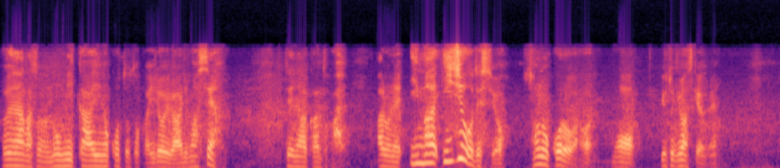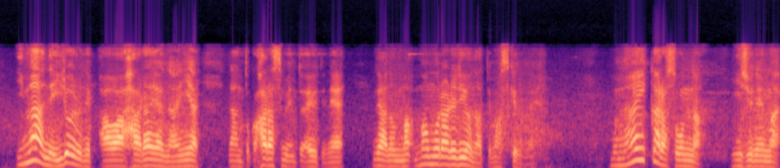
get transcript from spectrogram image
これなんかその飲み会のこととかいろいろありますやん。出なあかんとか。あのね、今以上ですよ。その頃は。もう言うときますけどね。今はね、いろいろね、パワハラやなんや、なんとかハラスメントや言うてね。で、あの、ま、守られるようになってますけどね。もうないからそんな。20年前。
